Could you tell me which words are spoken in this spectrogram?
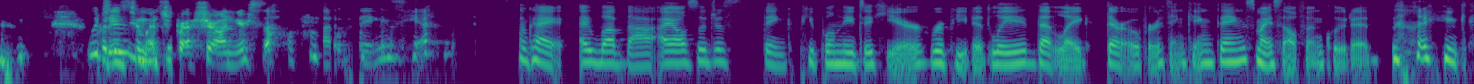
Which Putting is too much pressure on yourself. things, yeah. Okay, I love that. I also just think people need to hear repeatedly that like they're overthinking things, myself included. like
